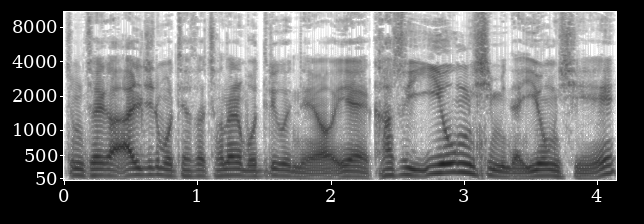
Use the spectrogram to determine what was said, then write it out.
좀 저희가 알지를 못해서 전화를 못 드리고 있네요. 예, 가수 이용 씨입니다. 이용 씨.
